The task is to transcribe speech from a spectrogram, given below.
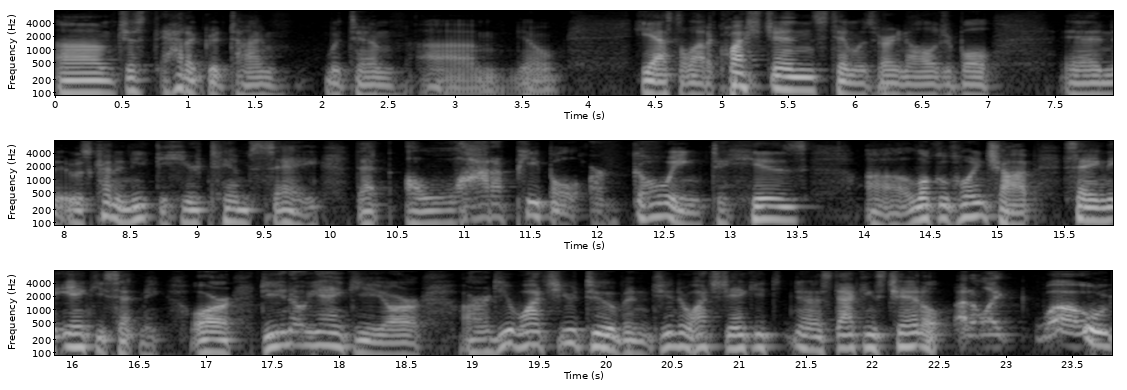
Um, just had a good time with Tim. Um, you know, he asked a lot of questions. Tim was very knowledgeable. And it was kind of neat to hear Tim say that a lot of people are going to his uh, local coin shop saying that Yankee sent me, or do you know Yankee, or or do you watch YouTube and do you watch Yankee uh, Stacking's channel? And I'm like, whoa!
